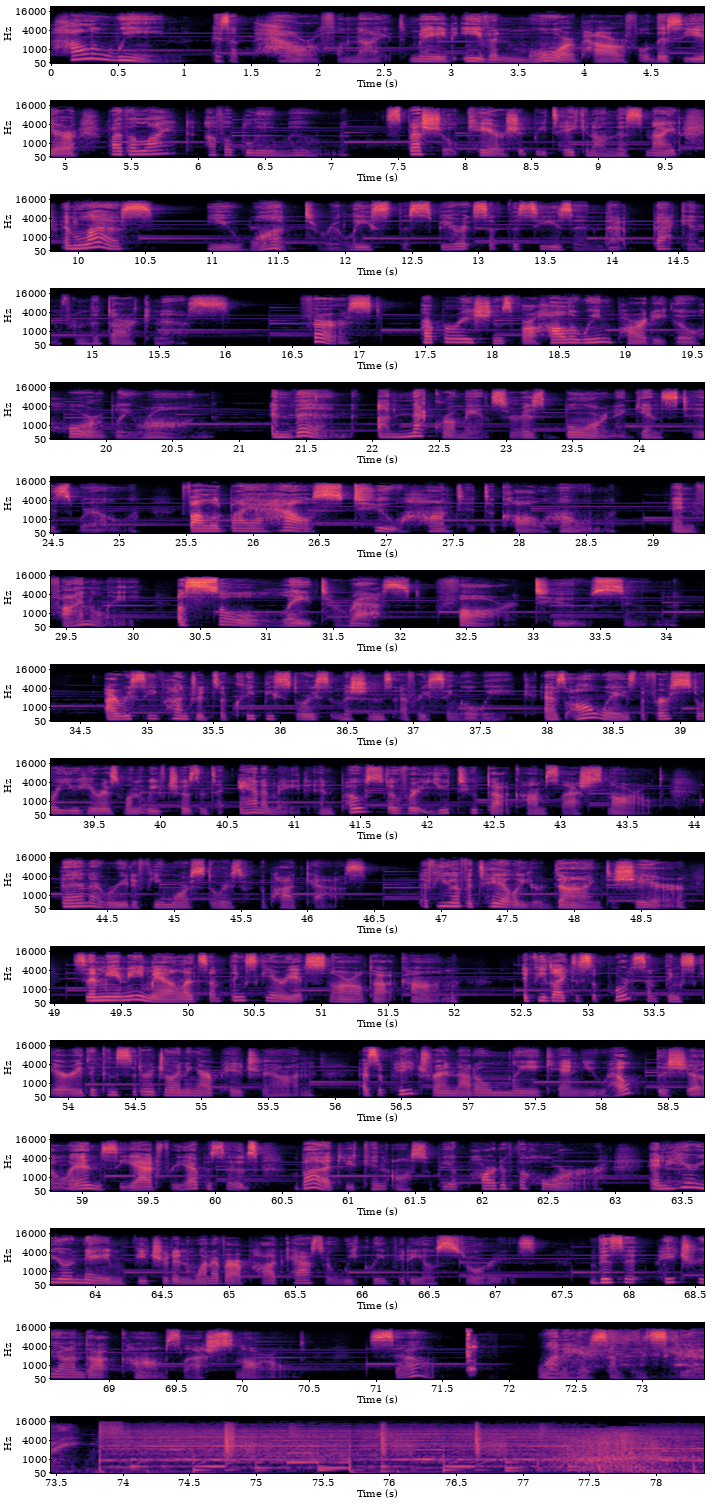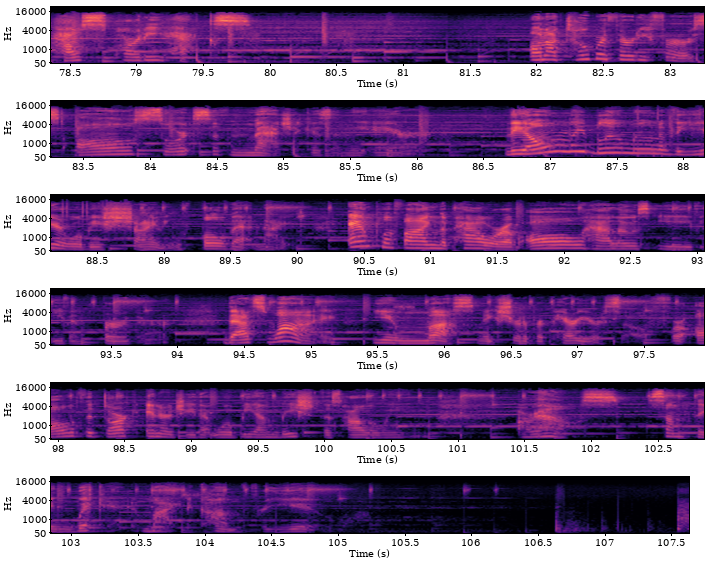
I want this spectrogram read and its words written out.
Halloween is a powerful night, made even more powerful this year by the light of a blue moon. Special care should be taken on this night unless you want to release the spirits of the season that beckon from the darkness. First, preparations for a Halloween party go horribly wrong. And then a necromancer is born against his will, followed by a house too haunted to call home. And finally, a soul laid to rest far too soon. I receive hundreds of creepy story submissions every single week. As always, the first story you hear is one that we've chosen to animate and post over at youtube.com slash snarled. Then I read a few more stories for the podcast. If you have a tale you're dying to share, send me an email at somethingscary. If you'd like to support Something Scary, then consider joining our Patreon. As a patron, not only can you help the show and see ad free episodes, but you can also be a part of the horror and hear your name featured in one of our podcasts or weekly video stories. Visit patreon.com slash snarled. So, want to hear something scary? House Party Hex. On October 31st, all sorts of magic is in the air. The only blue moon of the year will be shining full that night, amplifying the power of All Hallows Eve even further. That's why you must make sure to prepare yourself for all of the dark energy that will be unleashed this Halloween, or else something wicked might come for you.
